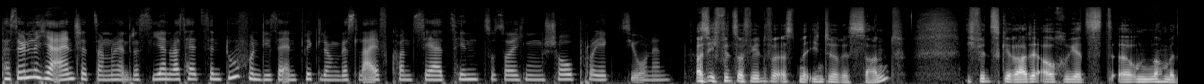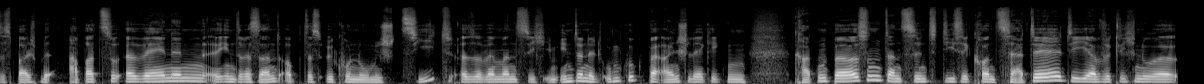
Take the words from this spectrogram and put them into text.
persönliche Einschätzung noch interessieren. Was hältst denn du von dieser Entwicklung des Live-Konzerts hin zu solchen Showprojektionen? Also ich finde es auf jeden Fall erstmal interessant. Ich finde es gerade auch jetzt, äh, um nochmal das Beispiel ABBA zu erwähnen, äh, interessant, ob das ökonomisch zieht. Also wenn man sich im Internet umguckt bei einschlägigen Kartenbörsen, dann sind diese Konzerte, die ja wirklich nur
